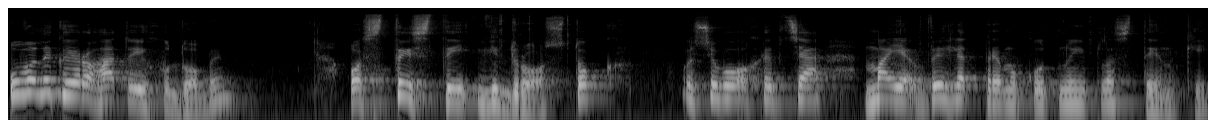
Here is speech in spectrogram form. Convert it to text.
У великої рогатої худоби остистий відросток осьового хребця має вигляд прямокутної пластинки,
